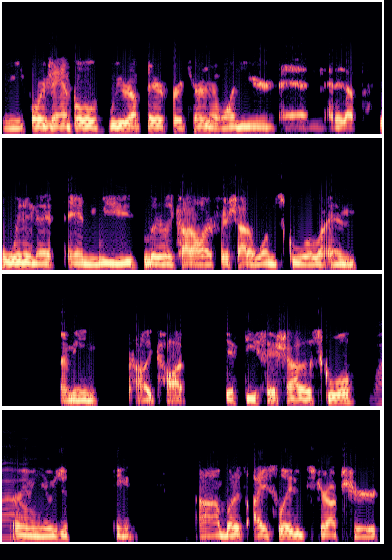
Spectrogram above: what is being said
I mean, for example, we were up there for a tournament one year and ended up winning it, and we literally caught all our fish out of one school, and I mean, probably caught fifty fish out of the school. Wow! I mean, it was just, um, but it's isolated structure,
